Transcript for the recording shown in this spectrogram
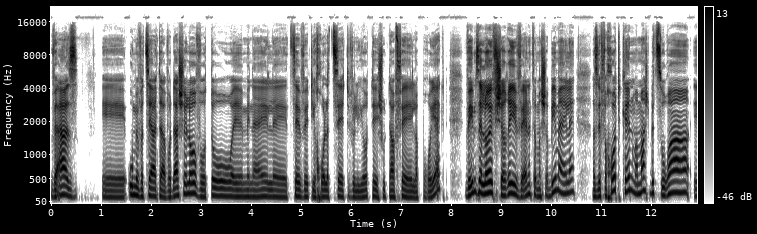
ואז הוא מבצע את העבודה שלו, ואותו אה, מנהל אה, צוות יכול לצאת ולהיות אה, שותף אה, לפרויקט. ואם זה לא אפשרי ואין את המשאבים האלה, אז לפחות כן, ממש בצורה אה,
